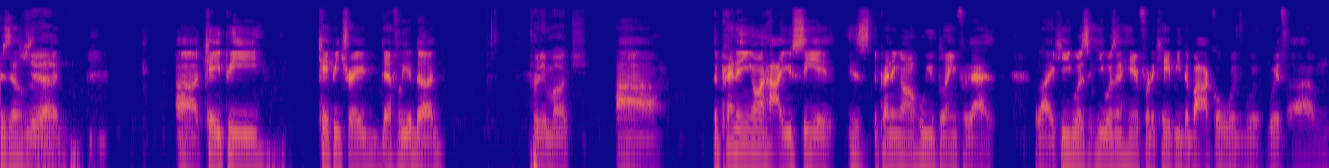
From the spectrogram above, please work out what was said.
Fizdale was Yeah. a dud. Uh, KP, KP trade definitely a dud. Pretty much. uh depending on how you see it is depending on who you blame for that like he was he wasn't here for the KP debacle with with, with um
